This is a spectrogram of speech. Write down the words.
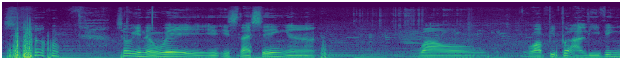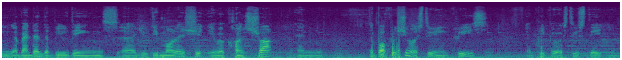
So, so in a way, it's like saying. Uh, while while people are leaving, abandon the buildings, uh, you demolish it, it will construct, and the population will still increase, and people will still stay in.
